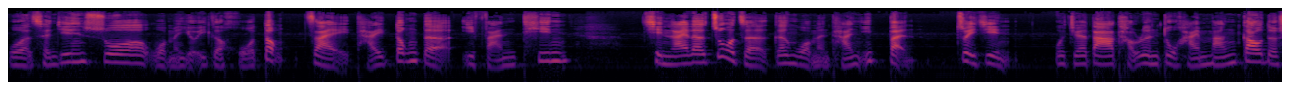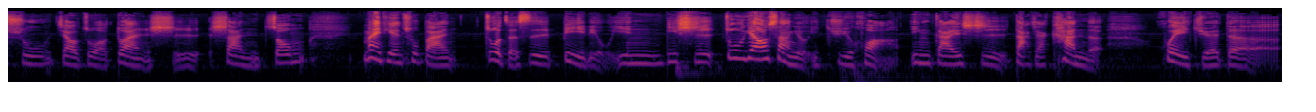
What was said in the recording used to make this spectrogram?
我曾经说，我们有一个活动。在台东的一凡厅，请来了作者跟我们谈一本最近我觉得大家讨论度还蛮高的书，叫做《断食善终》，麦田出版，作者是毕柳英医师。书腰上有一句话，应该是大家看了会觉得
